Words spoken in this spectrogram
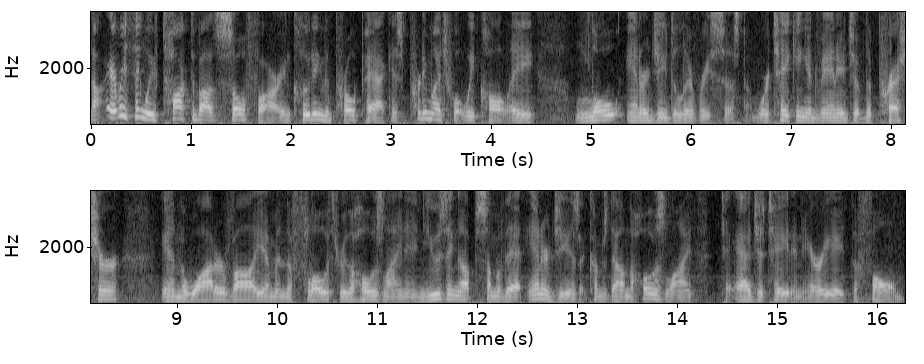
Now everything we've talked about so far, including the ProPack, is pretty much what we call a low energy delivery system. We're taking advantage of the pressure and the water volume and the flow through the hose line and using up some of that energy as it comes down the hose line to agitate and aerate the foam.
